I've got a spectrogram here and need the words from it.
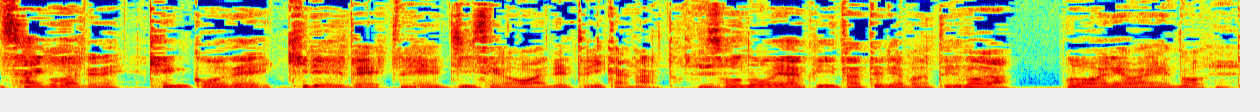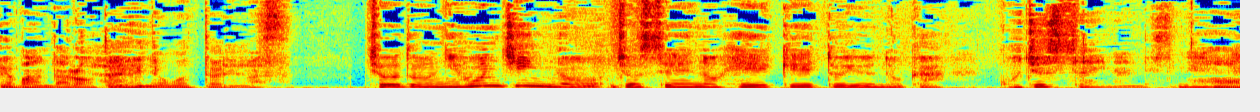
最後までね健康で綺麗で、えー、人生が終われるといいかなと、そのお役に立てればというのが、まあ、我々の出番だろうというふうに思っております。ちょうど日本人の女性の閉経というのが50歳なんですね、は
